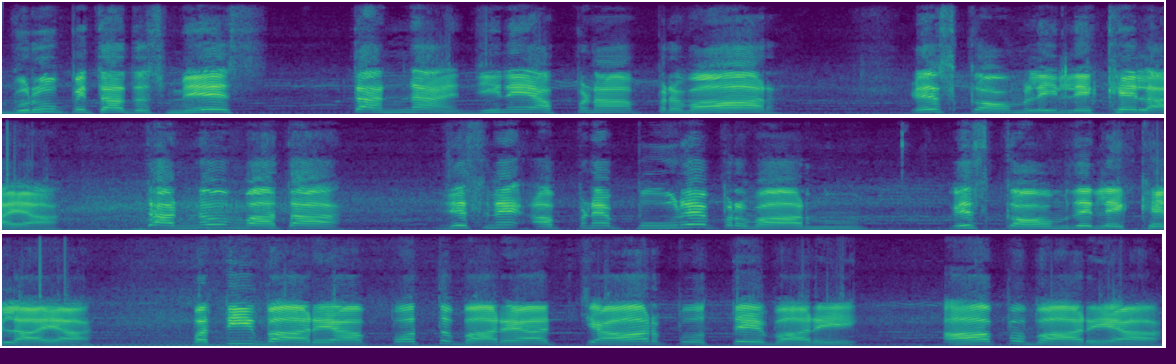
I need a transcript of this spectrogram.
ਗੁਰੂ ਪਿਤਾ ਦਸ਼ਮੇਸ਼ ਧੰਨ ਹੈ ਜਿਨੇ ਆਪਣਾ ਪਰਿਵਾਰ ਇਸ ਕੌਮ ਲਈ ਲੇਖੇ ਲਾਇਆ। ਧੰਨ ਉਹ ਮਾਤਾ ਜਿਸ ਨੇ ਆਪਣੇ ਪੂਰੇ ਪਰਿਵਾਰ ਨੂੰ ਇਸ ਕੌਮ ਦੇ ਲੇਖੇ ਲਾਇਆ। ਪਤੀ ਬਾਰਿਆ, ਪੁੱਤ ਬਾਰਿਆ, ਚਾਰ ਪੋਤੇ ਬਾਰੇ, ਆਪ ਬਾਰਿਆ।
